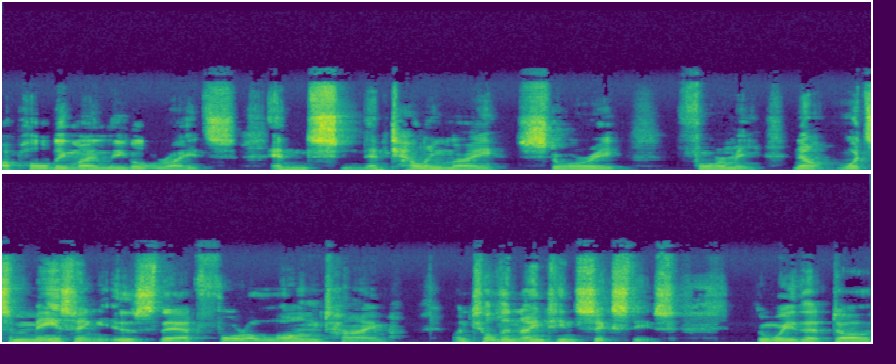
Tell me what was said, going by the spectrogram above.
upholding my legal rights, and, and telling my story for me. Now, what's amazing is that for a long time, until the 1960s, the way that uh,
